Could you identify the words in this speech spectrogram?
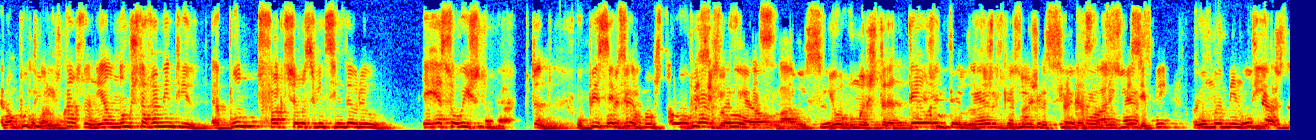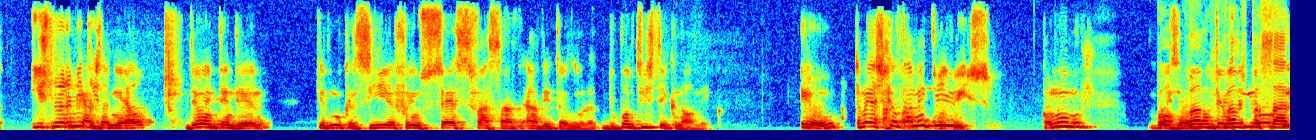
Era um Agora, o Carlos Daniel não estava a mentir. A ponto, de facto, chama-se 25 de Abril. É, é só isto. Portanto, o PCP, exemplo, o, o PCP foi cancelado e houve uma estratégia entender que a democracia para cancelarem um o PCP com uma mentira. Carlos, isto não era mentira. Daniel deu a entender que a democracia foi um sucesso face à, à ditadura, do ponto de vista económico. Eu também acho ah, que ele está a mentir. Com números. Bom, exemplo, vamos, vamos, passar,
